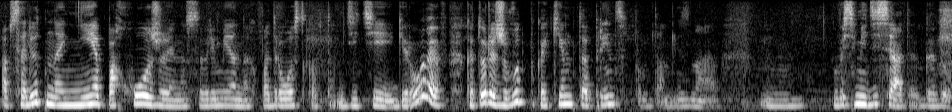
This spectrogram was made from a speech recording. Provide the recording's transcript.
абсолютно не похожие на современных подростков, там, детей, героев, которые живут по каким-то принципам, там, не знаю, 80-х годов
